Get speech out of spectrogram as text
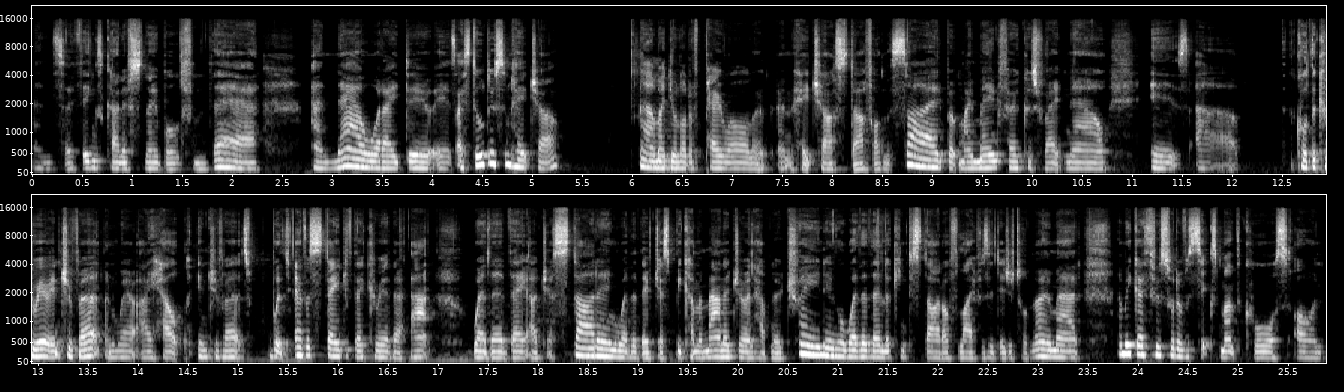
And so things kind of snowballed from there. And now what I do is I still do some HR. Um, I do a lot of payroll and, and, HR stuff on the side, but my main focus right now is uh, called the Career Introvert, and where I help introverts, whichever stage of their career they're at, whether they are just starting, whether they've just become a manager and have no training, or whether they're looking to start off life as a digital nomad. And we go through sort of a six month course on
